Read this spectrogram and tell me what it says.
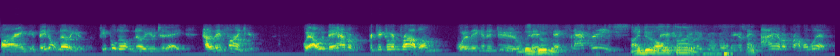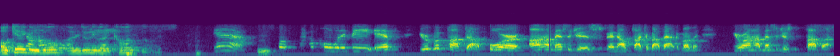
find if they don't know you? If people don't know you today. How do they find you? Well, if they have a particular problem. What are they going to do? They Google. Exactly. I do it all They're the time. Go to Google and they're going to say, I have a problem with. Okay, Now, Google, cool I'm doing be? that constantly. Yeah. Hmm? So how cool would it be if your book popped up or aha messages, and I'll talk about that in a moment, your aha messages pop up.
